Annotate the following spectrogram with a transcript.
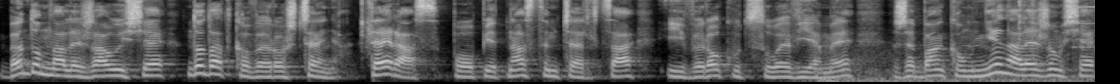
będą należały się dodatkowe roszczenia. Teraz, po 15 czerwca i wyroku TSUE wiemy, że bankom nie należą się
